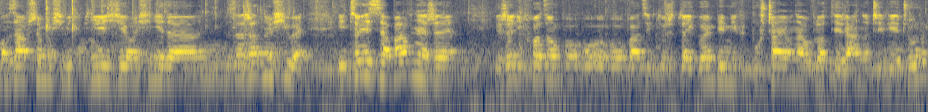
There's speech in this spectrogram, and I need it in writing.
on zawsze musi być w gnieździe, on się nie da za żadną siłę. I co jest zabawne, że jeżeli wchodzą chłopacy, którzy tutaj gołębie mi wypuszczają na obloty rano czy wieczór,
